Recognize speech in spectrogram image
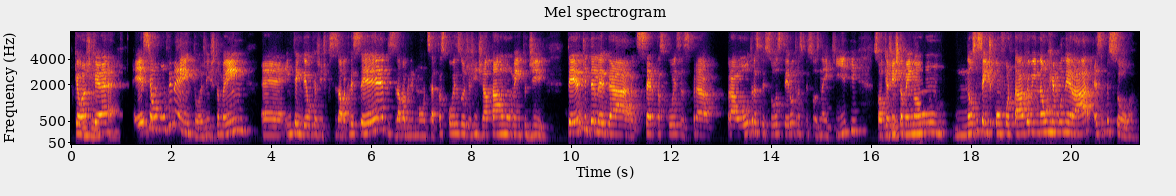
porque eu uhum. acho que é esse é um movimento. A gente também é, entendeu que a gente precisava crescer, precisava abrir mão de certas coisas. Hoje a gente já está no momento de ter que delegar certas coisas para para outras pessoas, ter outras pessoas na equipe, só que a gente também não, não se sente confortável em não remunerar essa pessoa.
